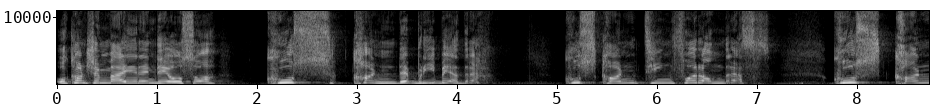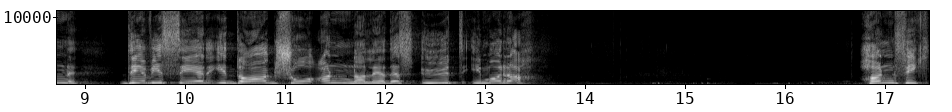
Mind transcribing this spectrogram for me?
Og kanskje mer enn det også. Hvordan kan det bli bedre? Hvordan kan ting forandres? Hvordan kan det vi ser i dag, se annerledes ut i morgen? Han fikk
